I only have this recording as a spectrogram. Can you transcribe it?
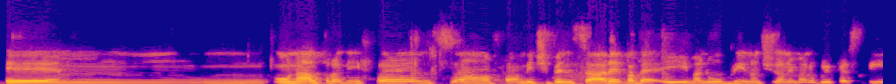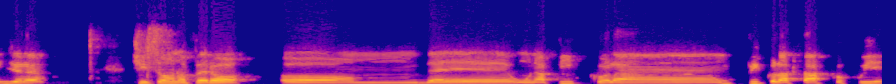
E, um, un'altra differenza, fammici pensare, vabbè, i manubri, non ci sono i manubri per spingere, ci sono però um, de, piccola, un piccolo attacco qui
